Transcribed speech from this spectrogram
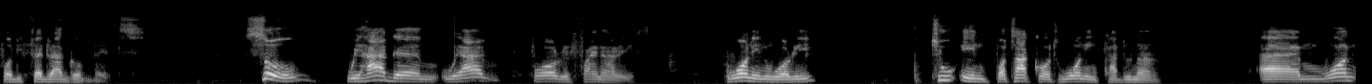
for the federal government. So we had um, we had four refineries, one in Warri, two in Port Harcourt, one in Kaduna. Um, one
